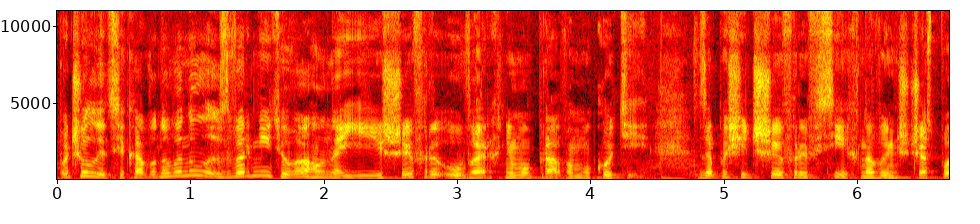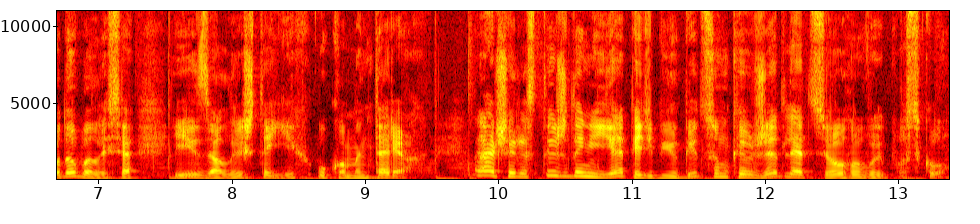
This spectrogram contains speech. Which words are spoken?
Почули цікаву новину? Зверніть увагу на її шифри у верхньому правому куті. Запишіть шифри всіх новин, що сподобалися, і залиште їх у коментарях. А через тиждень я підб'ю підсумки вже для цього випуску.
